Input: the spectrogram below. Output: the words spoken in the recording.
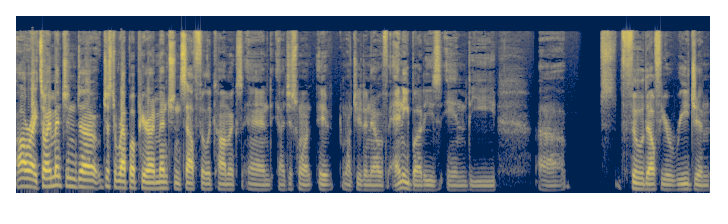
All right, so I mentioned uh, just to wrap up here. I mentioned South Philly Comics, and I just want it, want you to know if anybody's in the uh, Philadelphia region,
